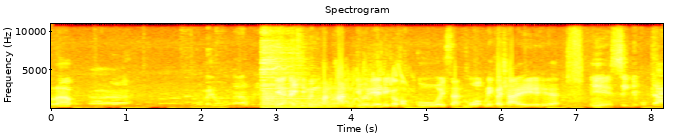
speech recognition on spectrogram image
ครับ เนี่ยไอ้ที่มึงพันๆอยู่เนี่ยนี่ก็ของกูไอ้สัตว์หมวกนี่ก็ใช่ไอ้เหี้ยนี่นี่สิ่งที่ผมได้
